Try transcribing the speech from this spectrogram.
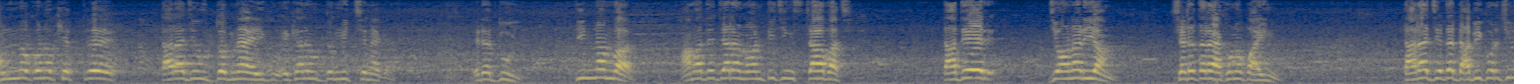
অন্য কোনো ক্ষেত্রে তারা যে উদ্যোগ নেয় এখানে উদ্যোগ নিচ্ছে না কেন? এটা দুই। তিন নাম্বার, আমাদের যারা নন টিচিং স্টাফ আছে, তাদের যে অনারিয়াম সেটা তারা এখনও পায়নি। তারা যেটা দাবি করেছিল,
